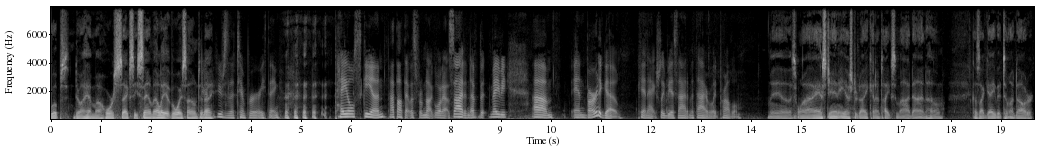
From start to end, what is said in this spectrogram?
Whoops. Do I have my hoarse sexy Sam Elliott voice on today? Here's a temporary thing. Pale skin. I thought that was from not going outside enough, but maybe. Um, and vertigo can actually be a sign of a thyroid problem. Yeah, that's why I asked Janet yesterday, can I take some iodine home? Because I gave it to my daughter.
